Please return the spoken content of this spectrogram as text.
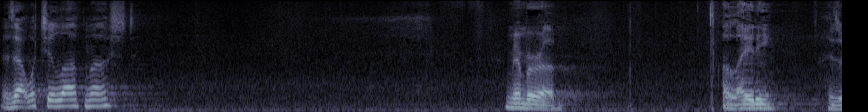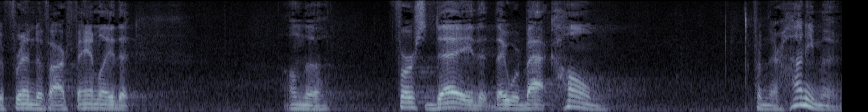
Is that what you love most? Remember a, a lady who's a friend of our family that on the first day that they were back home from their honeymoon,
